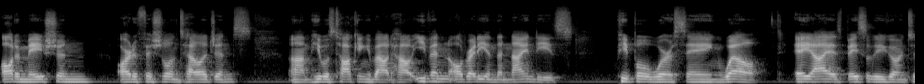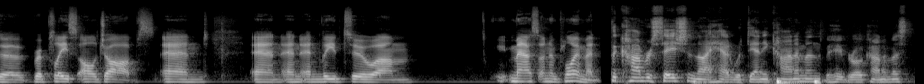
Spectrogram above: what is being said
automation artificial intelligence. Um, he was talking about how even already in the 90s people were saying well ai is basically going to replace all jobs and and and, and lead to um, mass unemployment the conversation I had with Danny Kahneman, behavioral economist,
